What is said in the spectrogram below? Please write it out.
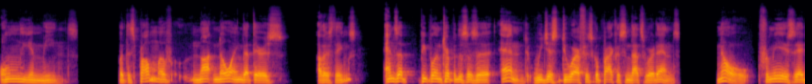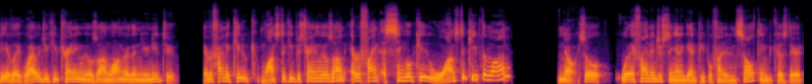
only a means. But this problem of not knowing that there's other things ends up people interpret this as an end. We just do our physical practice and that's where it ends. No, for me, it's the idea of like, why would you keep training wheels on longer than you need to? Ever find a kid who wants to keep his training wheels on? Ever find a single kid who wants to keep them on? No. So what I find interesting, and again, people find it insulting because their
